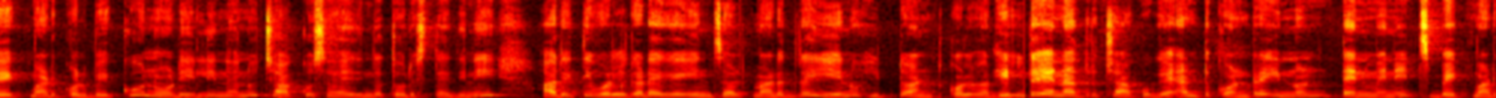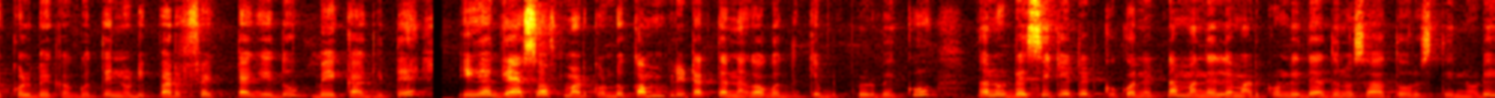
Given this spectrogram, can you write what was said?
ಬೇಕ್ ಮಾಡ್ಕೊಳ್ಬೇಕು. ನೋಡಿ, ಇಲ್ಲಿ ನಾನು ಚಾಕು ಸಹಾಯದಿಂದ ತೋರಿಸ್ತಾ ಇದ್ದೀನಿ. ಆ ರೀತಿ ಒಳಗಡೆಗೆ ಇನ್ಸಲ್ಟ್ ಮಾಡಿದ್ರೆ ಏನು ಹಿಟ್ಟು ಅಂಟ್ಕೊಳ್ಬಾರ್ದು. ಹಿಟ್ಟು ಏನಾದರೂ ಚಾಕುಗೆ ಅಂಟ್ಕೊಂಡ್ರೆ ಇನ್ನೊಂದು ಟೆನ್ ಮಿನಿಟ್ಸ್ ಬೇಕ್ ಮಾಡ್ಕೊಳ್ಬೇಕಾಗುತ್ತೆ. ನೋಡಿ ಪರ್ಫೆಕ್ಟಾಗಿ ಇದು ಬೇಕಾಗಿದೆ ಈಗ ಗ್ಯಾಸ್ ಆಫ್ ಮಾಡಿಕೊಂಡು ಕಂಪ್ಲೀಟಾಗಿ ತಣ್ಣಗಾಗೋದಕ್ಕೆ ಬಿಟ್ಬಿಡಬೇಕು. ನಾನು ಡೆಸಿಕೇಟೆಡ್ ಕೊಕೊನೆಟ್ನ ಮನೆಯಲ್ಲೇ ಮಾಡ್ಕೊಂಡಿದ್ದೆ. ಅದನ್ನು ಸಹ ತೋರಿಸ್ತೀನಿ ನೋಡಿ.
